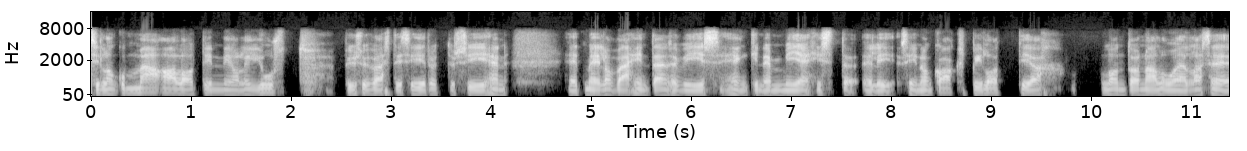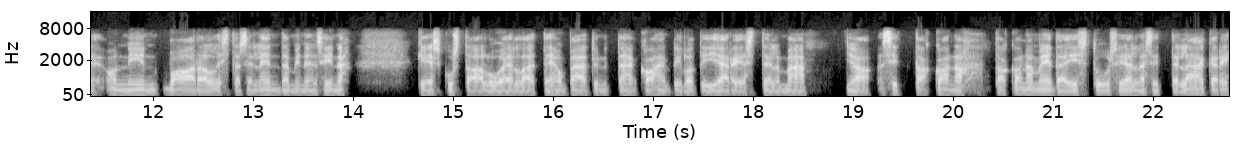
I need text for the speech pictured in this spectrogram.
silloin kun mä aloitin, niin oli just pysyvästi siirrytty siihen, että meillä on vähintään se viisihenkinen miehistö, eli siinä on kaksi pilottia Lontoon alueella, se on niin vaarallista se lentäminen siinä keskusta-alueella, että he on päätynyt tähän kahden pilotin järjestelmään, ja sitten takana, takana meitä istuu siellä sitten lääkäri,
